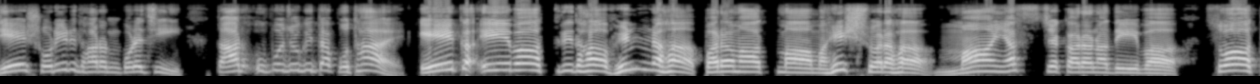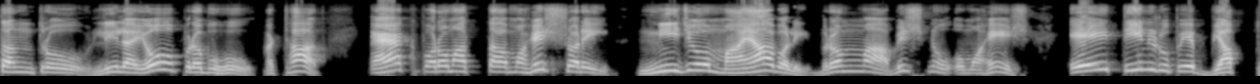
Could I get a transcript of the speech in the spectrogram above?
যে শরীর ধারণ করেছি, তার উপযোগিতা কোথায়? এক এব ত্রিধা ভিন্ন পরমাত্মা মহেশ্বর মায়াশ্চ করণদেব স্বতন্ত্র লীলয়ো প্রভু। অর্থাৎ এক পরমাত্মা মহেশ্বরে নিজ মায়া বলে ব্রহ্মা, বিষ্ণু ও মহেশ এই তিন রূপে ব্যাপ্ত।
